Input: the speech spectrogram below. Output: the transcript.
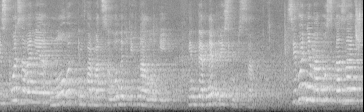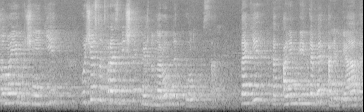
использование новых информационных технологий, интернет-ресурсов. Сегодня могу сказать, что мои ученики участвуют в различных международных конкурсах, таких как Олимп- интернет-олимпиада.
